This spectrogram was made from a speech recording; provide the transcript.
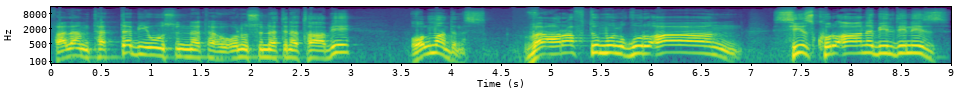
felem tettebi'u sünnetehu, onun sünnetine tabi olmadınız. Ve araftumul Kur'an, siz Kur'an'ı bildiniz.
